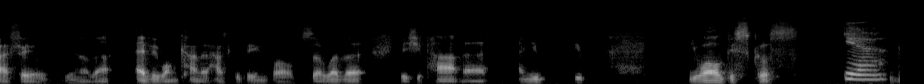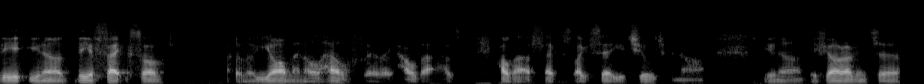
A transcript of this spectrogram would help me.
I feel, you know, that everyone kind of has to be involved. So whether it's your partner and you you you all discuss Yeah. the you know the effects of I don't know your mental health really how that has how that affects like say your children or you know if you're having to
